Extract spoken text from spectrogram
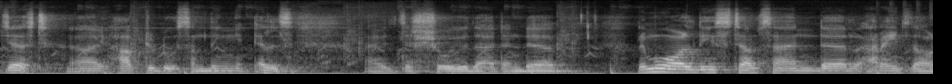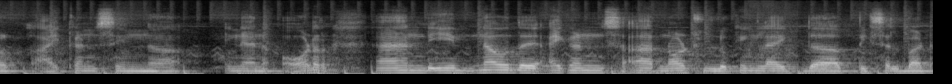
just uh, i have to do something else. I will just show you that and uh, remove all these stuffs and uh, arrange the icons in uh, in an order. And in, now the icons are not looking like the pixel but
